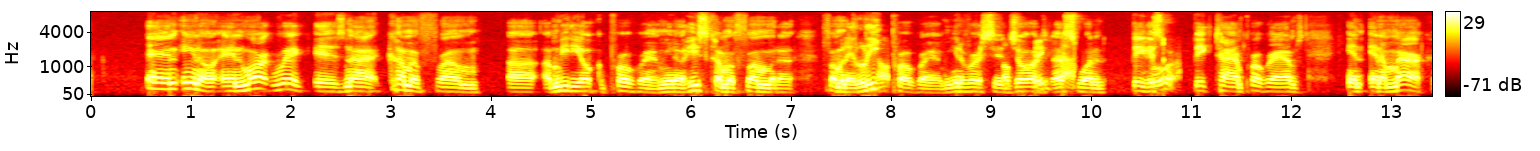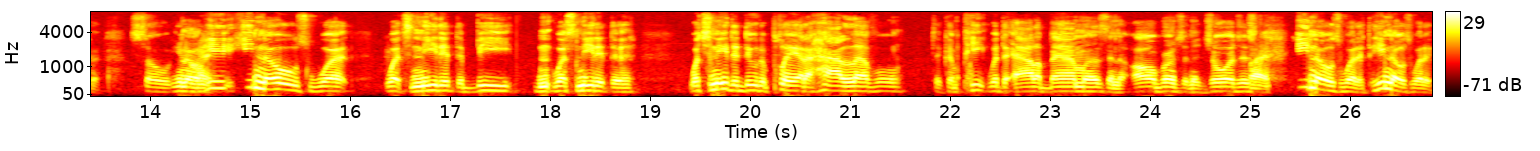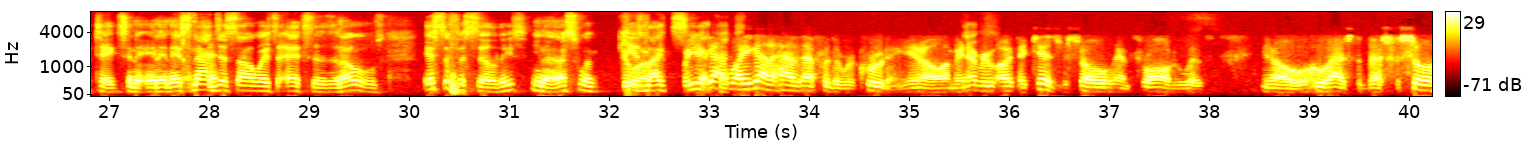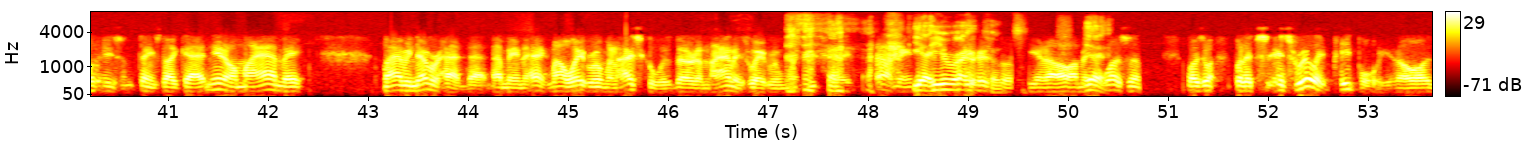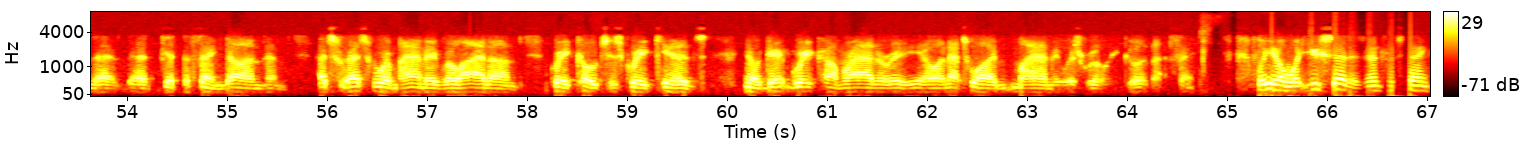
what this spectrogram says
and you know, and Mark Richt is not coming from uh, a mediocre program. You know, he's coming from a from an elite program, University of oh, Georgia. That's one of the biggest sure. big time programs in in America. So you know, right. he he knows what what's needed to be what's needed to what you need to do to play at a high level to compete with the Alabamas and the Auburns and the Georgias. Right. He knows what it he knows what it takes, and, and, and it's not just always the X's and O's. It's the facilities. You know, that's what sure. kids like. well, you got well, you got to have that for the recruiting. You know, I mean, every uh, the kids are so enthralled with, you know, who has the best facilities and things like that. And you know, Miami Miami never had that. I mean, heck, my weight room in high school was better than Miami's weight room when you played. I mean, yeah, you're right. Coach. You know, I mean, yeah. it wasn't wasn't, but it's it's really people, you know, that that get the thing done, and that's that's where Miami relied on great coaches, great kids, you know, get great camaraderie, you know, and that's why Miami was really good, I think. But you know what you said is interesting.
